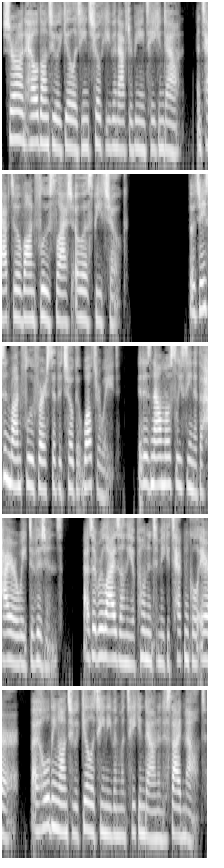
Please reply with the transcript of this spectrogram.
Cherant held onto a guillotine choke even after being taken down, and tapped to a Von Flue slash OSP choke. Though Jason Von Flue first at the choke at welterweight, it is now mostly seen at the higher weight divisions, as it relies on the opponent to make a technical error, by holding on to a guillotine even when taken down in a side mount.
